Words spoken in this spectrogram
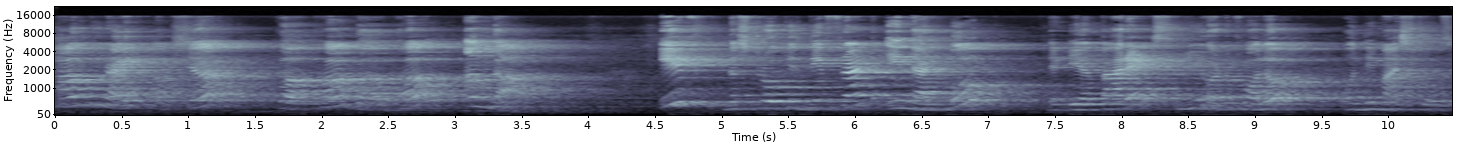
how to write Akshar Ka, Kha, Ga, Gha, Anga. If the stroke is different in that then dear parents, you have to follow only my strokes.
